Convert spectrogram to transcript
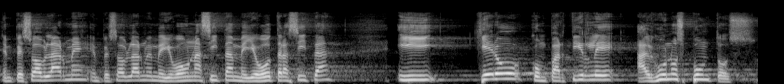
empezó a hablarme, empezó a hablarme, me llevó a una cita, me llevó otra cita. Y quiero compartirle algunos puntos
